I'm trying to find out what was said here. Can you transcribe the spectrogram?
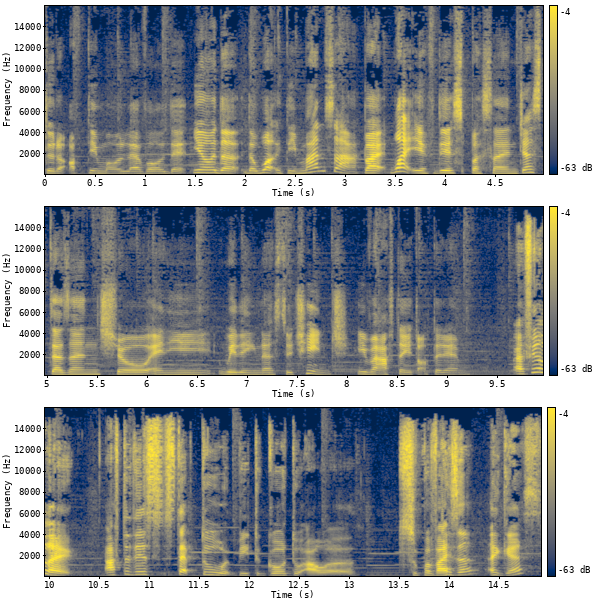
to the optimal level that you know the the work demands ah. But what if this person just doesn't show any willingness to change even after you talk to them? I feel like after this, step two would be to go to our supervisor. I guess.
